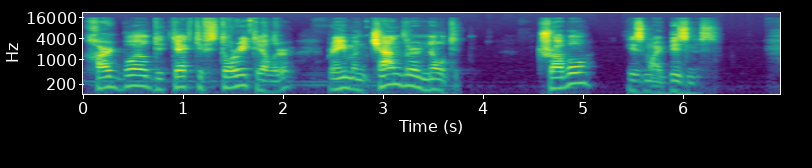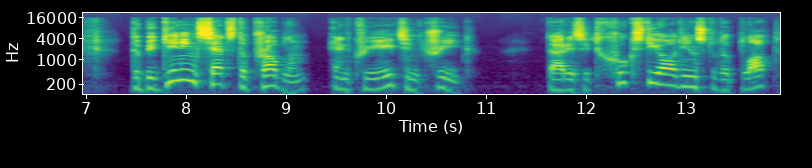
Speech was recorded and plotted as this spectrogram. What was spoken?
hard-boiled detective storyteller Raymond Chandler noted, Trouble is my business. The beginning sets the problem and creates intrigue. That is, it hooks the audience to the plot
